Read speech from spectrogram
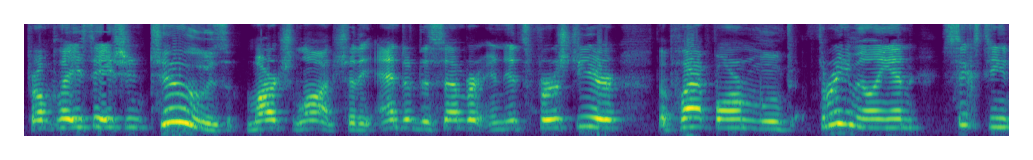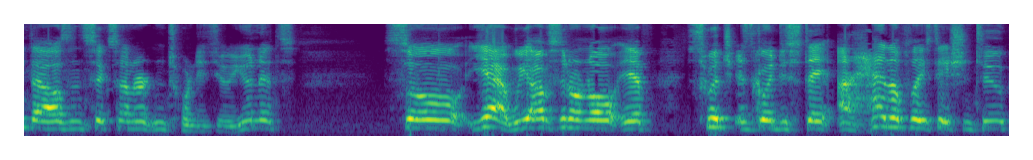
From PlayStation 2's March launch to the end of December in its first year, the platform moved 3,016,622 units. So, yeah, we obviously don't know if Switch is going to stay ahead of PlayStation 2.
